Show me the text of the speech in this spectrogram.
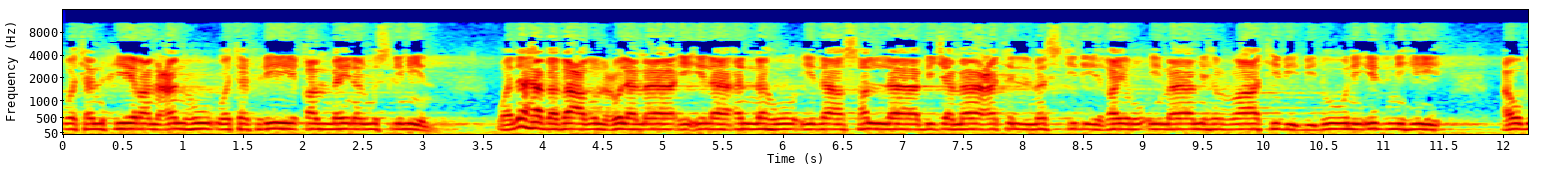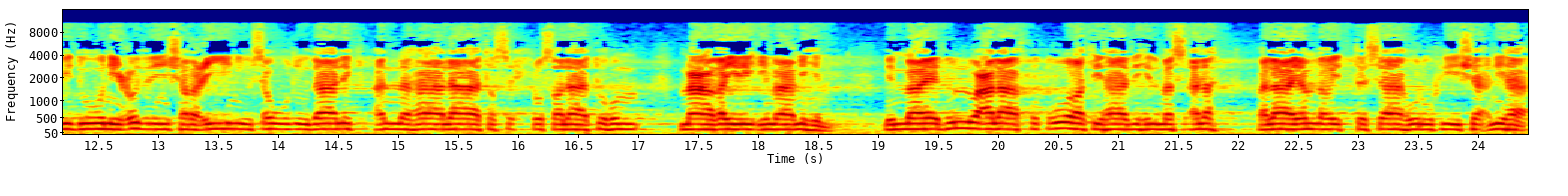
وتنفيرا عنه وتفريقا بين المسلمين. وذهب بعض العلماء إلى أنه إذا صلى بجماعة المسجد غير إمامه الراتب بدون إذنه أو بدون عذر شرعي يسوغ ذلك أنها لا تصح صلاتهم مع غير إمامهم مما يدل على خطورة هذه المسألة فلا ينبغي التساهل في شأنها.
